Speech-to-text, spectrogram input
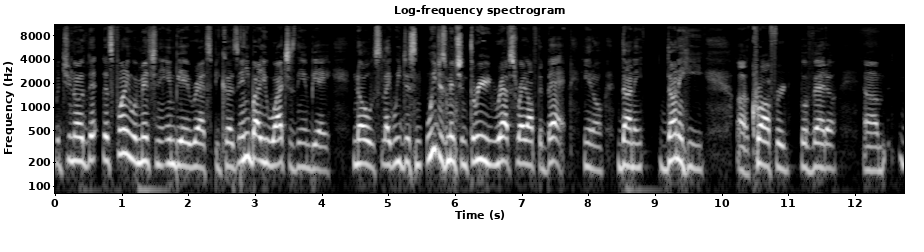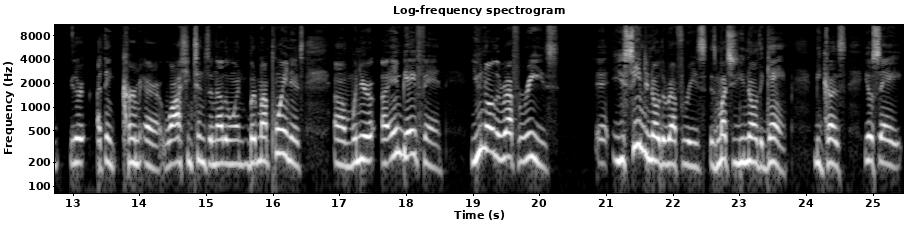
But you know that, that's funny we're mentioning NBA refs because anybody who watches the NBA knows. Like we just we just mentioned three refs right off the bat. You know, Dunny, Donaghy, uh, Crawford, Bavetta. Um, I think Kermit, uh, Washington's another one. But my point is, um, when you're an NBA fan, you know the referees. Uh, You seem to know the referees as much as you know the game because you'll say,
